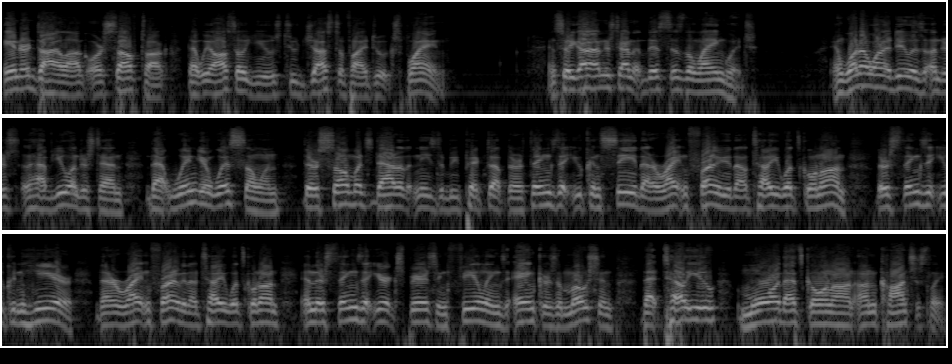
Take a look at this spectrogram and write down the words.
inner dialogue or self talk that we also use to justify, to explain. And so you got to understand that this is the language. And what I want to do is under, have you understand that when you're with someone, there's so much data that needs to be picked up. There are things that you can see that are right in front of you that'll tell you what's going on. There's things that you can hear that are right in front of you that'll tell you what's going on. And there's things that you're experiencing, feelings, anchors, emotions that tell you more that's going on unconsciously.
